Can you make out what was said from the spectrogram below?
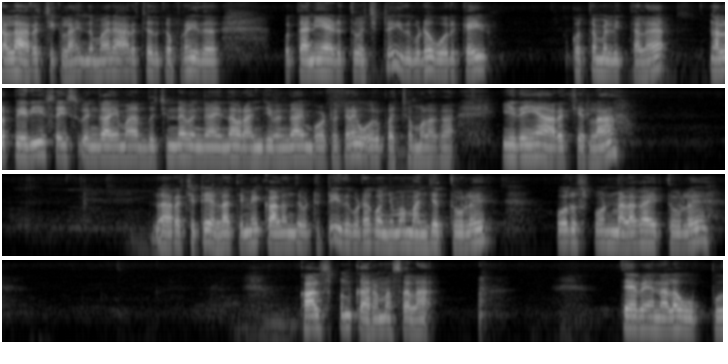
நல்லா அரைச்சிக்கலாம். இந்த மாதிரி அரைச்சதுக்கப்புறம் இதை தனியாக எடுத்து வச்சுட்டு இது கூட ஒரு கை கொத்தமல்லி தழை நல்ல பெரிய சைஸ் வெங்காயமாக இருந்து சின்ன வெங்காயம் தான் ஒரு அஞ்சு வெங்காயம் போட்டிருக்கிறேன். ஒரு பச்சை மிளகா. இதையும் அரைச்சிடலாம். இதை அரைச்சிட்டு எல்லாத்தையுமே கலந்து விட்டுட்டு இது கூட கொஞ்சமாக மஞ்சத்தூள் ஒரு ஸ்பூன் மிளகாய்த்தூள் கால் ஸ்பூன் கரம் மசாலா தேவையான அளவு உப்பு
